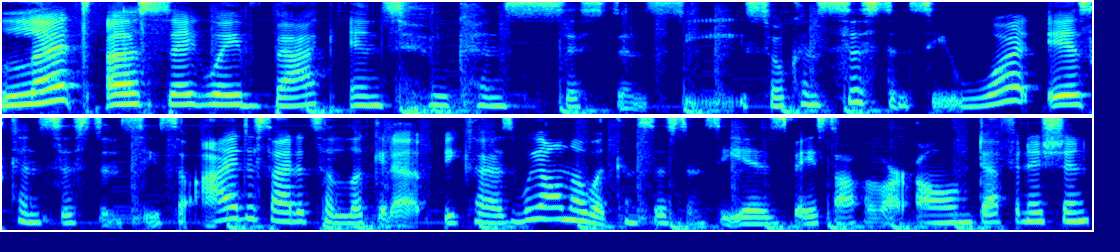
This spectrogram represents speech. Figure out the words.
let us segue back into consistency. So, consistency. What is consistency? So, I decided to look it up because we all know what consistency is based off of our own definition,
